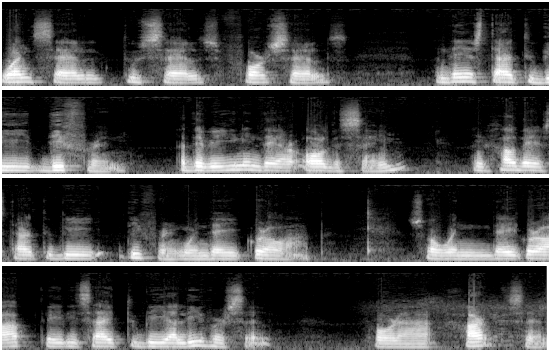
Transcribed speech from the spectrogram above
one cell, two cells, four cells, and they start to be different. At the beginning, they are all the same, and how they start to be different when they grow up. So when they grow up, they decide to be a liver cell, or a heart cell,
